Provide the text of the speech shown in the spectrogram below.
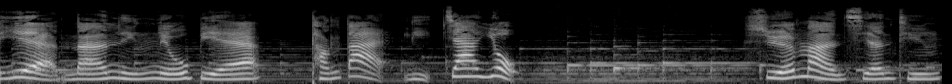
夜南陵留别，唐代李嘉佑。雪满前庭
